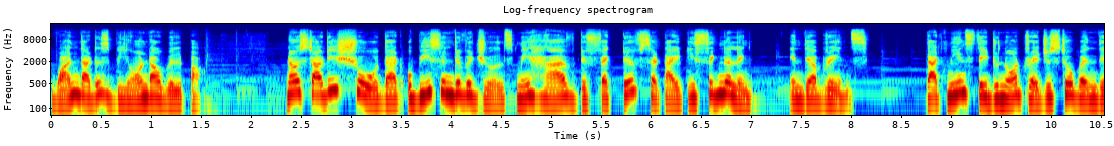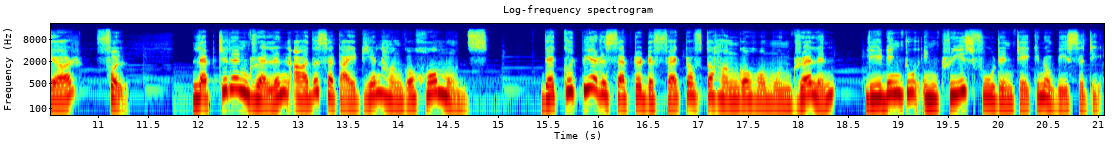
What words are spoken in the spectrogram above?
one that is beyond our willpower. Now, studies show that obese individuals may have defective satiety signaling in their brains. That means they do not register when they are full. Leptin and ghrelin are the satiety and hunger hormones. There could be a receptor defect of the hunger hormone ghrelin, leading to increased food intake in obesity.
